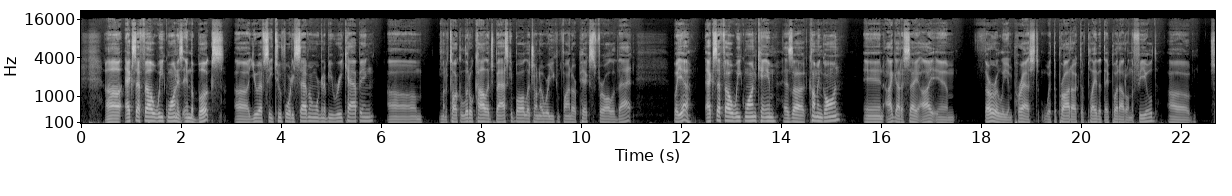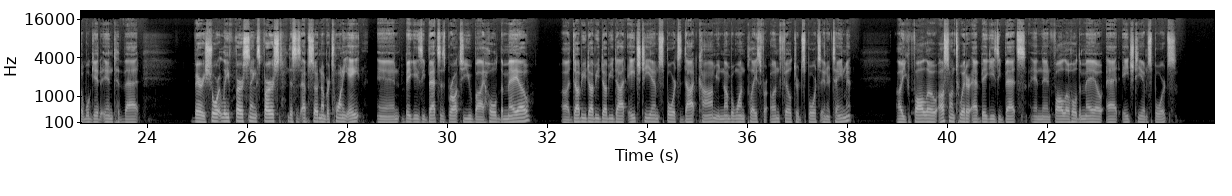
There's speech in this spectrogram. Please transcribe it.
Uh, XFL week one is in the books. Uh, UFC 247, we're going to be recapping. Um, I'm going to talk a little college basketball, let y'all know where you can find our picks for all of that. But yeah, XFL week one came, has uh, come and gone. And I got to say, I am thoroughly impressed with the product of play that they put out on the field. Uh, so we'll get into that very shortly. First things first, this is episode number 28, and Big Easy Bets is brought to you by Hold the Mayo. Uh, www.htmsports.com, your number one place for unfiltered sports entertainment. Uh, you can follow us on Twitter at Big Easy Bets, and then follow Hold the Mayo at HTM Sports.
